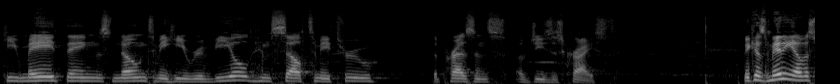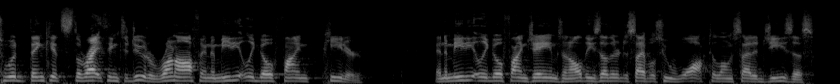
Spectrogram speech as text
He made things known to me, He revealed Himself to me through the presence of Jesus Christ. Because many of us would think it's the right thing to do to run off and immediately go find Peter and immediately go find James and all these other disciples who walked alongside of Jesus.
